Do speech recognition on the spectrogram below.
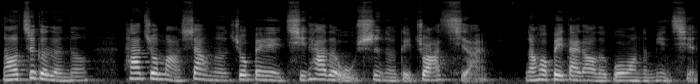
然后这个人呢，他就马上呢就被其他的武士呢给抓起来，然后被带到了国王的面前。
